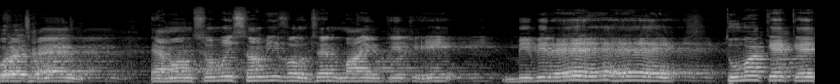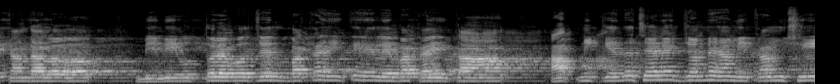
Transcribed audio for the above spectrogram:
করেছেন। এমন সময় স্বামী বলছেন, মায়ের কি বিবি রে, তোমাকে কে কাঁদালো? বিবি উত্তরে বলছেন, বাকাই কেলে বাকাই কা? আপনি কেঁদেছেন, এর জন্য আমি কাঁদছি।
